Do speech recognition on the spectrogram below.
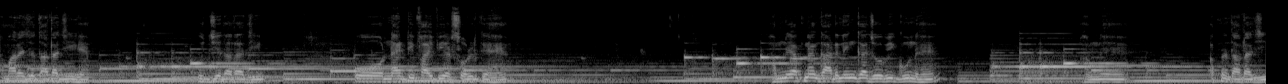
हमारे जो दादाजी हैं, पूज्य दादाजी, वो 95 फाइव ईयर्स ओल्ड के हैं। हमने अपना गार्डनिंग का जो भी गुण है, हमने अपने दादाजी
